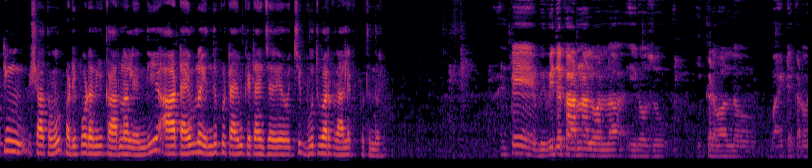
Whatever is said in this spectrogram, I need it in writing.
ఓటింగ్ శాతం పడిపోవడానికి కారణాలు ఏంది? ఆ టైంలో ఎందుకు టైం కేటాయించ వచ్చి బూత్ వరకు రాలేకపోతున్నారు. అంటే వివిధ కారణాల వల్ల ఈరోజు ఇక్కడ వాళ్ళు బయట ఎక్కడో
